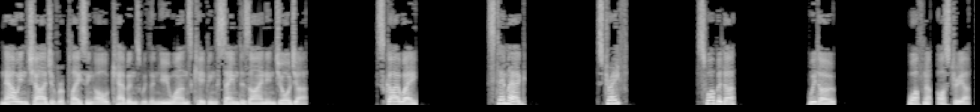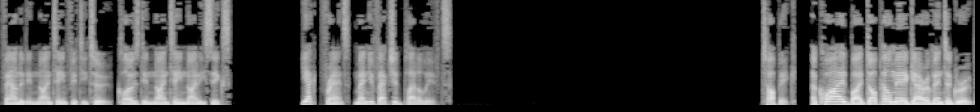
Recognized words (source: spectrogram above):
Now in charge of replacing old cabins with the new ones keeping same design in Georgia. Skyway. Stemag. Strafe. Swoboda Widow. Waffner, Austria, founded in 1952, closed in 1996 Yak, France, manufactured platter lifts. Acquired by Doppelmayr Garaventa Group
